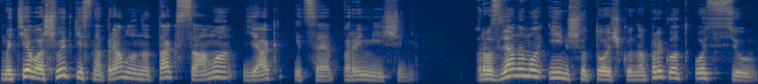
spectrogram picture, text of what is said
Миттєва швидкість напрямлена так само, як і це переміщення. Розглянемо іншу точку, наприклад, ось цю.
